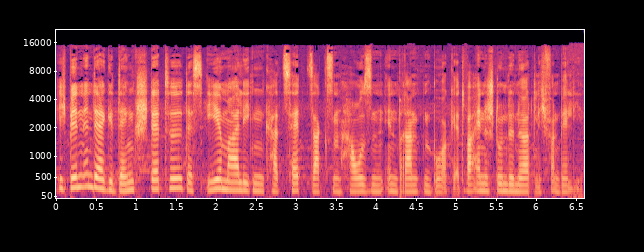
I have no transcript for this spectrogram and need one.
Ich bin in der Gedenkstätte des ehemaligen KZ Sachsenhausen in Brandenburg, etwa eine Stunde nördlich von Berlin.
